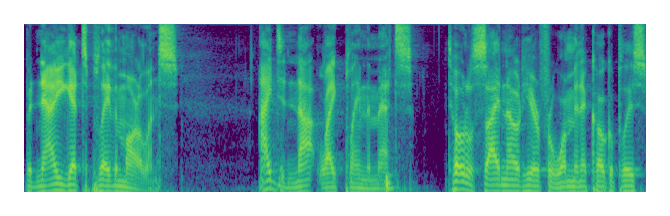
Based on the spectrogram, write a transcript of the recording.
but now you get to play the Marlins. I did not like playing the Mets. Total side note here for one minute, Coca, please.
